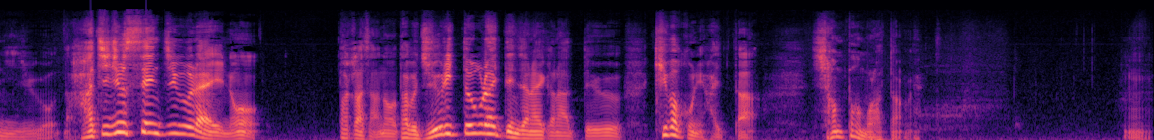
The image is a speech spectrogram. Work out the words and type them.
25、80センチぐらいの高さの、多分10リットルぐらい入ってんじゃないかなっていう木箱に入ったシャンパンをもらったのね。うん。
